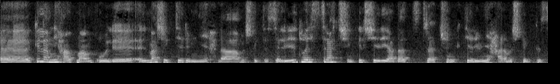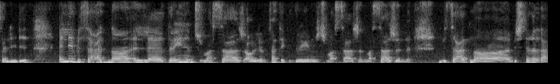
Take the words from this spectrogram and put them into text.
آه كلها منيحة مثل ما عم تقولي. المشي كثير منيح لمشكله ال cellulite وال stretching. كل شيء رياضات stretching كثير منيحة لمشكله السليليت اللي بيساعدنا ال drainage massage أو ال lymphatic drainage massage المساج اللي بيساعدنا بيشتغل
